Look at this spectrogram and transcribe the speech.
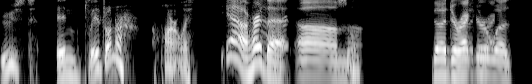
used in Blade Runner apparently. Yeah, I heard that. Um, So- the director was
